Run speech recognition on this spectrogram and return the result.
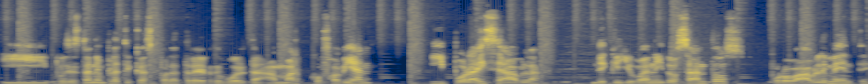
y pues están en pláticas para traer de vuelta a Marco Fabián y por ahí se habla de que Giovanni Dos Santos probablemente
